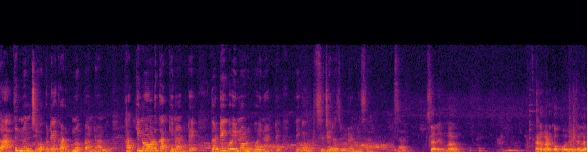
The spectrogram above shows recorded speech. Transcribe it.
రాత్రి నుంచి ఒకటే కడుపు నొప్పి అంటాడు. కక్కినోడు కక్కినట్టే దొడ్డికి పోయినోడు పోయినట్టే. ఇక జర చూడండి సార్. సార్ సరే అమ్మా నడబడుకోపోదు ఏంటన్నా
